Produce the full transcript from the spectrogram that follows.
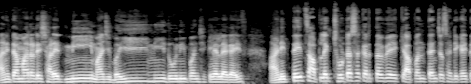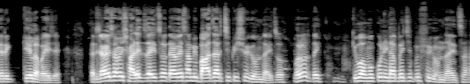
आणि त्या मराठी शाळेत मी माझी बहिणी दोन्ही पण शिकलेल्या गाईज आणि तेच आपलं एक छोटस कर्तव्य आहे की आपण त्यांच्यासाठी काहीतरी केलं पाहिजे. तर ज्यावेळेस आम्ही शाळेत जायचो त्यावेळेस आम्ही बाजारची पिशवी घेऊन जायचो. बरोबर ते किंवा मग कोणी डब्याची पिशवी घेऊन जायचं.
